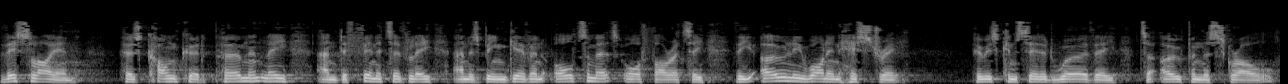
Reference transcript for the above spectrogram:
this lion has conquered permanently and definitively and has been given ultimate authority, the only one in history who is considered worthy to open the scroll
